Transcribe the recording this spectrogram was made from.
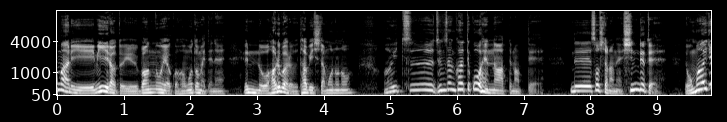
まり、ミイラという万能薬を求めてね、遠路をはるばる旅したものの、あいつ、全然帰ってこうへんなってなって。で、そしたらね、死んでて、で、お前自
